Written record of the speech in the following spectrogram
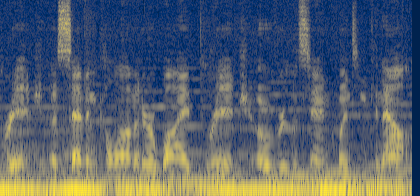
bridge, a seven kilometer wide bridge over the Saint-Quentin Canal.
